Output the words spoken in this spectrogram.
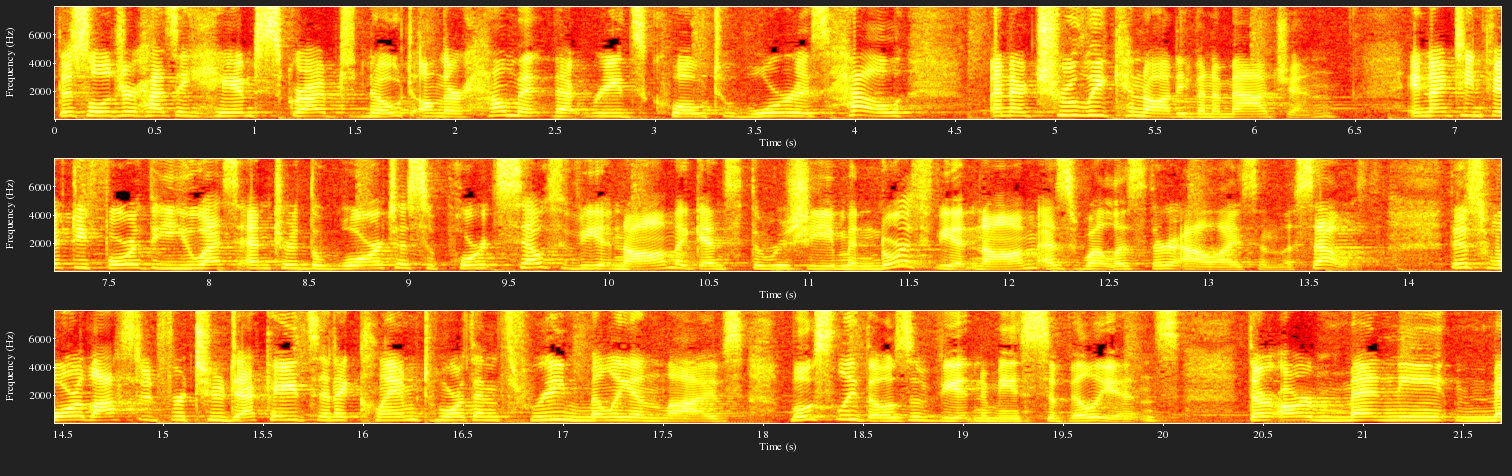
The soldier has a hand-scribed note on their helmet that reads quote, War is Hell, and I truly cannot even imagine. In 1954, the US entered the war to support South Vietnam against the regime in North Vietnam, as well as their allies in the South. This war lasted for two decades and it claimed more than 3 million lives, mostly those of Vietnamese civilians. There are many, many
